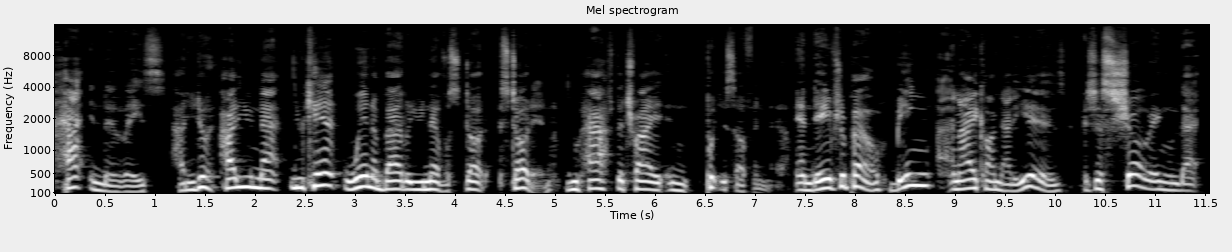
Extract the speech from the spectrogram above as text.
hat in the race, how do you do it? How do you not, you can't win a battle you never start, started. You have to try and put yourself in there. And Dave Chappelle, being an icon that he is, is just showing that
